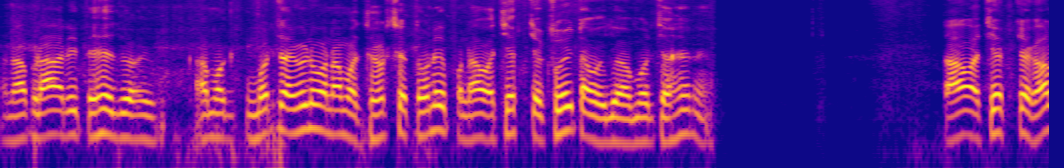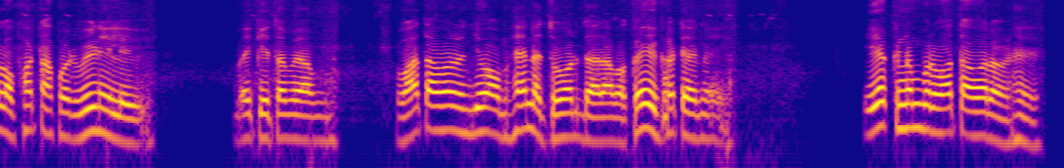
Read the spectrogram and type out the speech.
અને આપણે આ રીતે હે જો, આમાં મરચાં વીણવાના, આમાં ઝડશે તો નહીં, પણ આવા ચેક ચેક સોઈટા હોય જો આ મરચાં છે ને. તો આવા ચેક ચેક હાલો ફટાફટ વીણી લેવી. બાકી તમે આમ વાતાવરણ જો આમ છે ને જોરદાર, આમાં કંઈ ઘટે નહીં. એક નંબર વાતાવરણ છે.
